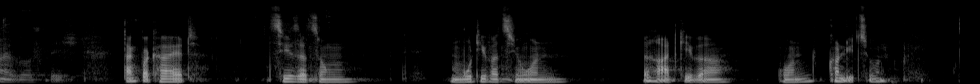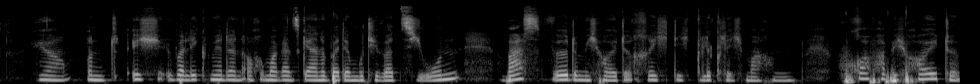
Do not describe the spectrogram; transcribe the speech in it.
Also sprich Dankbarkeit, Zielsetzung, Motivation, Ratgeber und Kondition. Ja, und ich überlege mir dann auch immer ganz gerne bei der Motivation, was würde mich heute richtig glücklich machen? Worauf habe ich heute,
